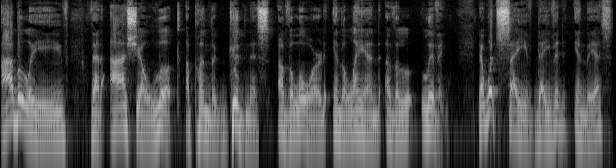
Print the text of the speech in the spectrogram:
I believe that I shall look upon the goodness of the Lord in the land of the living. Now, what saved David in this?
